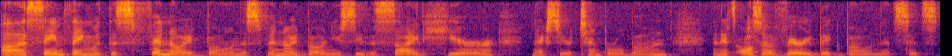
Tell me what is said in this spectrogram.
Uh, same thing with the sphenoid bone. The sphenoid bone, you see the side here next to your temporal bone, and it's also a very big bone that sits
